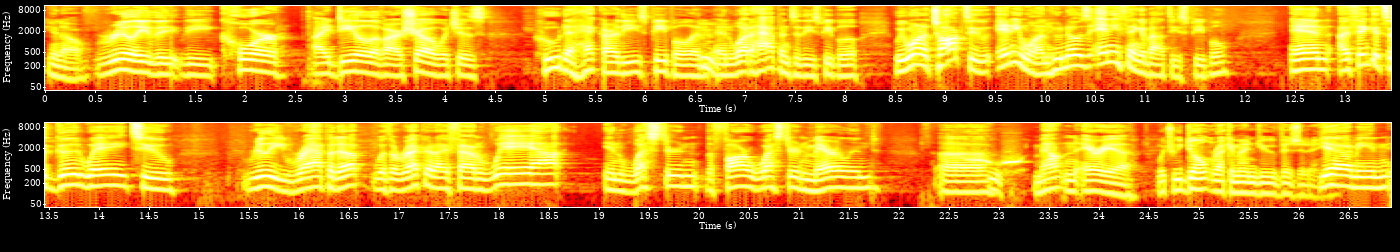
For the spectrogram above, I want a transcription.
you know really the the core ideal of our show which is who the heck are these people and, Hmm. and what happened to these people we want to talk to anyone who knows anything about these people and i think it's a good way to really wrap it up with a record i found way out in western the far western maryland uh, mountain area Which we don't recommend you visiting. yeah, I mean, i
